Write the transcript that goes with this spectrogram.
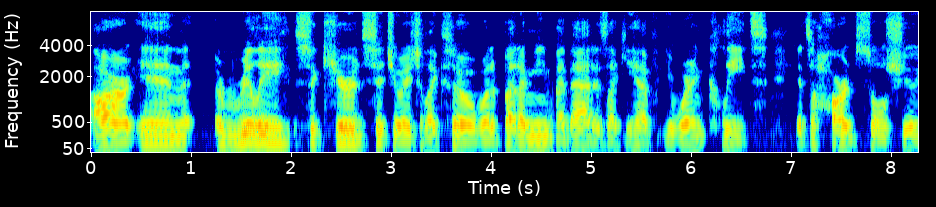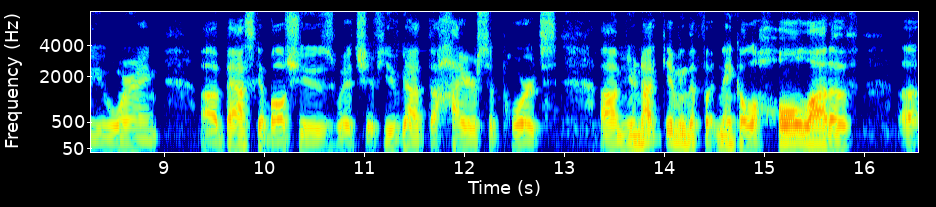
are in a really secured situation, like so, what but I mean by that is like you have you're wearing cleats, it's a hard sole shoe, you're wearing uh, basketball shoes, which if you've got the higher supports um, you're not giving the foot and ankle a whole lot of uh,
